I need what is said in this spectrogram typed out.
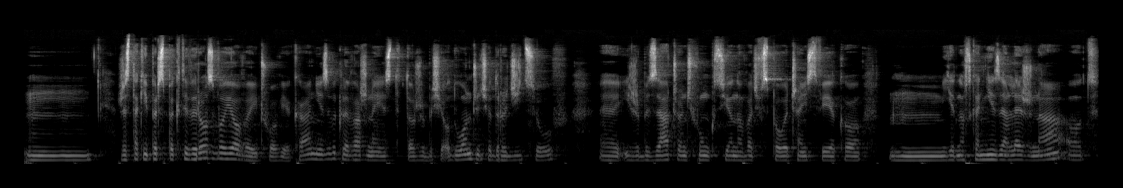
mm, że z takiej perspektywy rozwojowej człowieka niezwykle ważne jest to, żeby się odłączyć od rodziców e, i żeby zacząć funkcjonować w społeczeństwie jako mm, jednostka niezależna od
